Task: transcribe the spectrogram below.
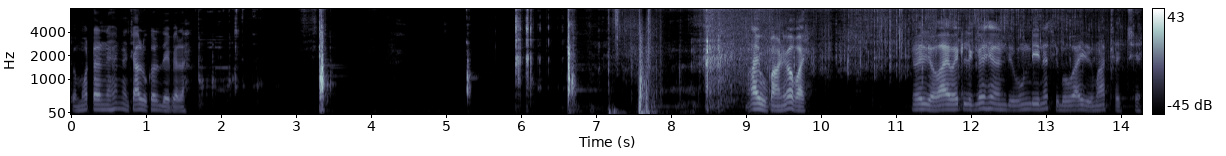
તો મોટરને હે ને ચાલુ કરી દે પહેલાં આવ્યું પાણી હો ભાઈ. લઈ લો વાય એટલી ગઈ છે ઊંડી નથી બહુ આવી માથે જ છે.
